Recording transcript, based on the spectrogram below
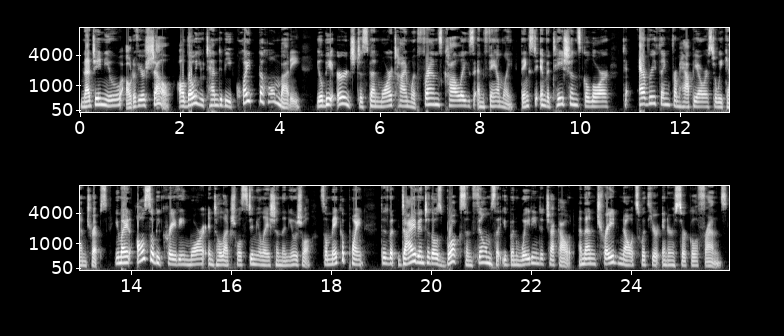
nudging you out of your shell. Although you tend to be quite the homebody, You'll be urged to spend more time with friends, colleagues, and family, thanks to invitations galore to everything from happy hours to weekend trips. You might also be craving more intellectual stimulation than usual, so make a point to dive into those books and films that you've been waiting to check out, and then trade notes with your inner circle of friends.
